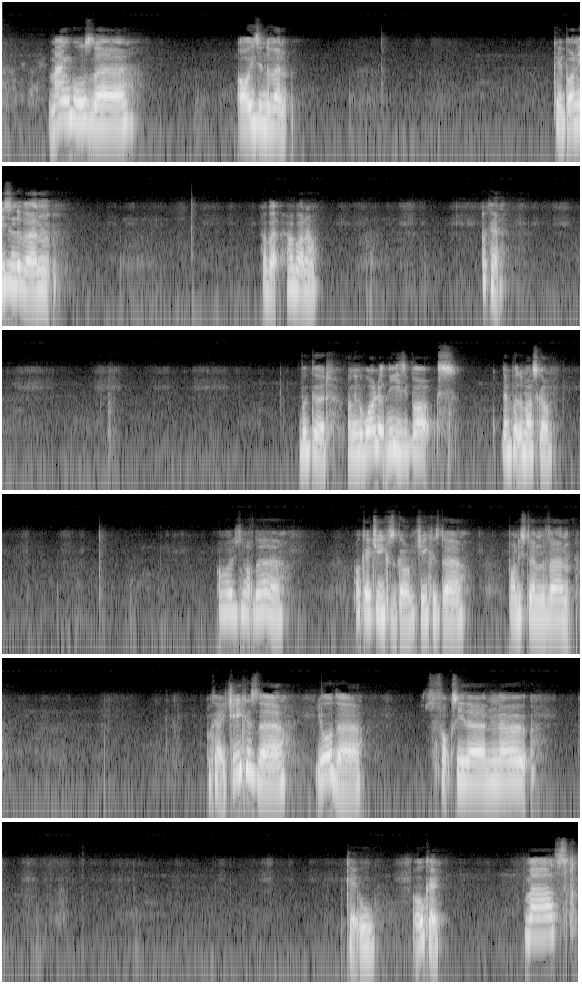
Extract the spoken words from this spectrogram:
Mangle's there. Oh, he's in the vent. Okay, Bonnie's in the vent. How about how about now? Okay. We're good. I'm gonna wind up the easy box, then put the mask on. Oh, he's not there. Okay, Chica's gone. Chica's there. Bonnie's still in the vent. Okay, Chica's there. You're there. Is Foxy there? No. Okay, ooh. Okay. Mask.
